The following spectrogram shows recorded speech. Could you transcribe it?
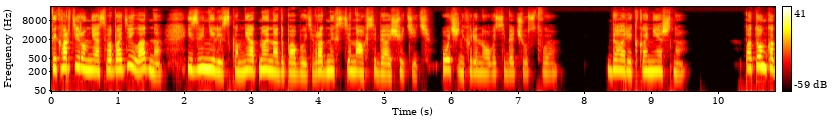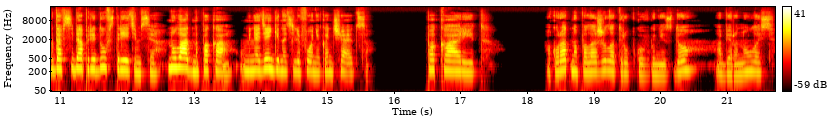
Ты квартиру мне освободи, ладно? Извини, Лиска, мне одной надо побыть, в родных стенах себя ощутить. Очень хреново себя чувствую». «Да, Рит, конечно. Потом, когда в себя приду, встретимся. Ну ладно, пока. У меня деньги на телефоне кончаются». «Пока, Рит». Аккуратно положила трубку в гнездо, обернулась.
